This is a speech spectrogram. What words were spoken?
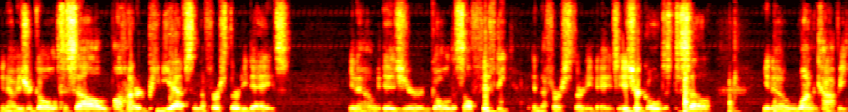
you know, is your goal to sell 100 PDFs in the first 30 days? You know, is your goal to sell 50 in the first 30 days? Is your goal just to sell, you know, one copy?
